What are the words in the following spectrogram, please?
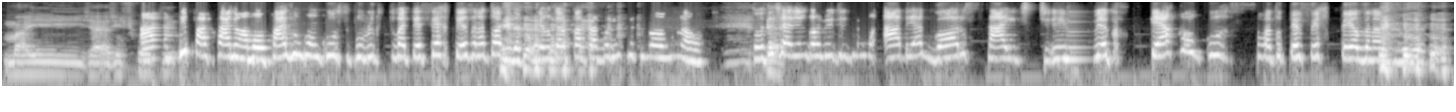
Mas já, a gente ficou. Ah, aqui... se passar, meu amor, faz um concurso público que tu vai ter certeza na tua vida, porque eu não quero passar por isso de novo, não. Se você é. estiver em 2031, abre agora o site e vê qualquer concurso pra tu ter certeza na vida.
